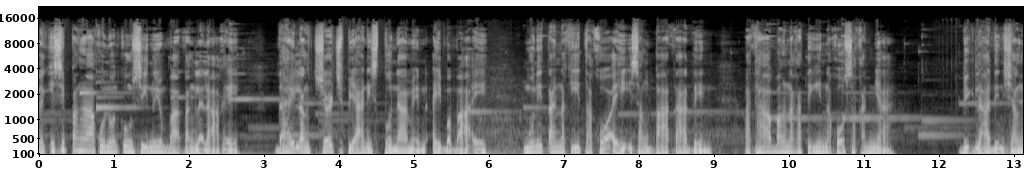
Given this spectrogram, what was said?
Nag-isip pa nga ako noon kung sino yung batang lalaki dahil ang church pianist po namin ay babae ngunit ang nakita ko ay isang bata din at habang nakatingin ako sa kanya bigla din siyang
